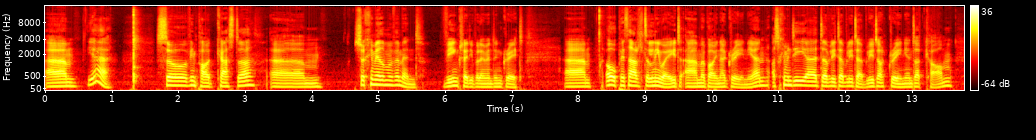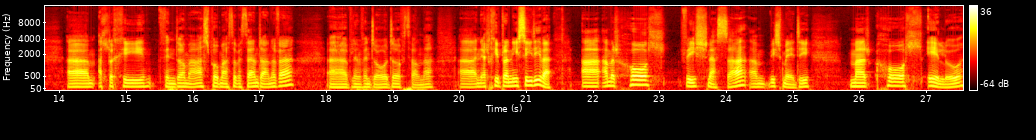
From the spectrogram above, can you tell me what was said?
Um, yeah. So, fi'n podcaster. Um, Sio chi'n meddwl mae fe'n mynd? Fi'n credu bod e'n mynd yn greit. Um, o, oh, peth arall dylwn ni weid am y boi na Greinian. Os chi'n mynd i uh, www.greinian.com, um, allwch chi ffindo mas pob math o bethau amdano fe, uh, ble mae fe'n dod o beth fel yna. Uh, neu allwch chi brynu CD fe. A uh, am yr holl fish nesa, am um, fish medu, mae'r holl elw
